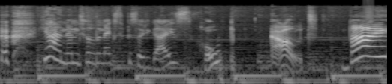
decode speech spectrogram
yeah, and until the next episode, you guys, hope out. Bye.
